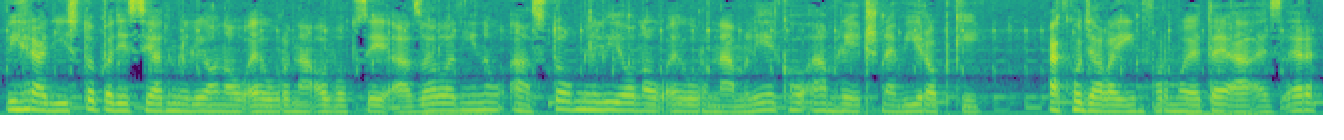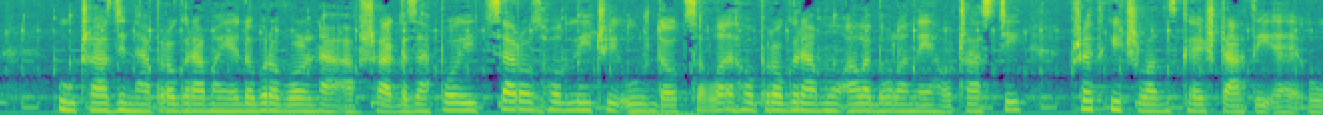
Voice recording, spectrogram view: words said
vyhradí 150 miliónov eur na ovocie a zeleninu a 100 miliónov eur na mlieko a mliečne výrobky. Ako ďalej informuje TASR, účasť na programe je dobrovoľná, avšak zapojiť sa rozhodli či už do celého programu alebo len jeho časti všetky členské štáty EÚ.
